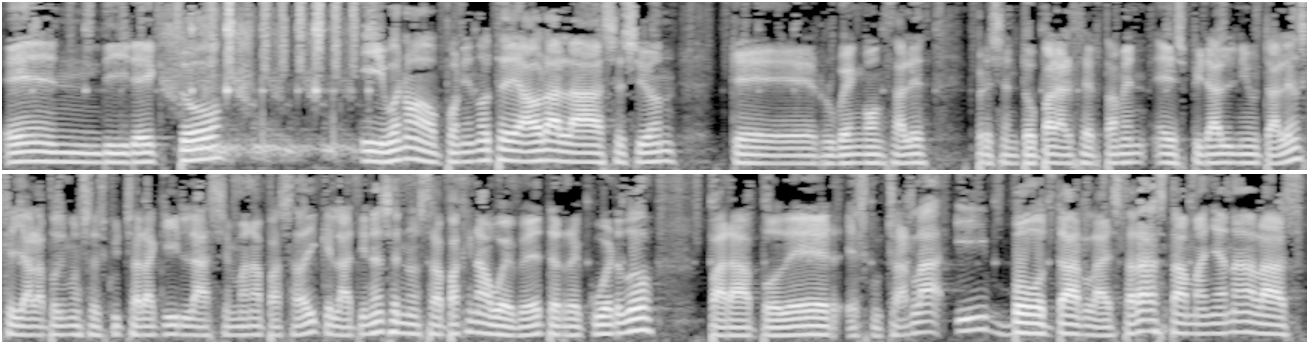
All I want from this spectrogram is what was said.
en directo. Y bueno, poniéndote ahora la sesión que Rubén González presentó para el certamen Espiral New Talents, que ya la pudimos escuchar aquí la semana pasada y que la tienes en nuestra página web, ¿eh? te recuerdo, para poder escucharla y votarla. Estará hasta mañana a las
